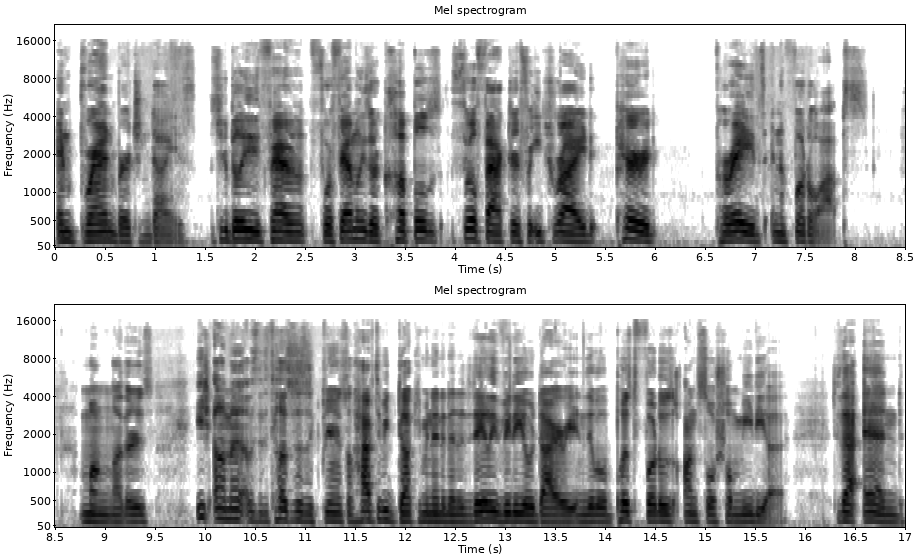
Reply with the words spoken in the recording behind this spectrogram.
and brand merchandise, suitability for families or couples, thrill factor for each ride, parade, parades, and photo ops, among others. Each element of the tester's experience will have to be documented in a daily video diary and they will post photos on social media. To that end,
